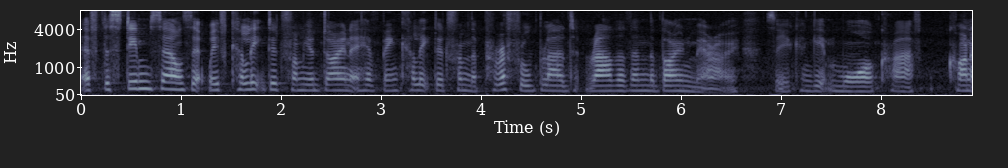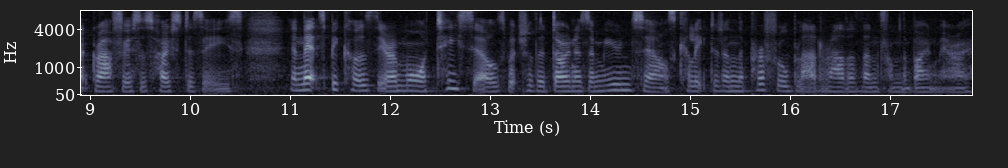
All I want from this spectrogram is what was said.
if the stem cells that we've collected from your donor have been collected from the peripheral blood rather than the bone marrow, so you can get more craft, chronic graft versus host disease. And that's because there are more T cells, which are the donor's immune cells, collected in the peripheral blood rather than from the bone marrow.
